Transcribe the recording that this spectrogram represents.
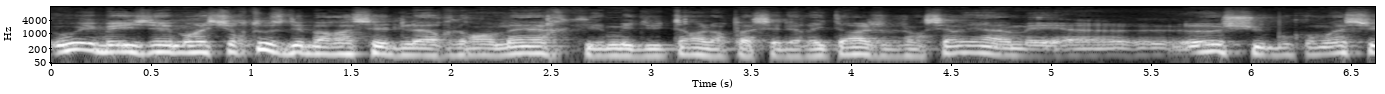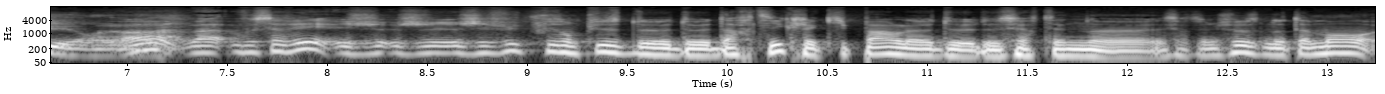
Oui, mais ils aimeraient surtout se débarrasser de leur grand-mère qui met du temps à leur passer l'héritage, j'en sais rien. Mais eux, je suis beaucoup moins sûr. Ah, bah, vous savez, j'ai vu de plus en plus d'articles qui parlent de, certaines certaines choses, notamment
